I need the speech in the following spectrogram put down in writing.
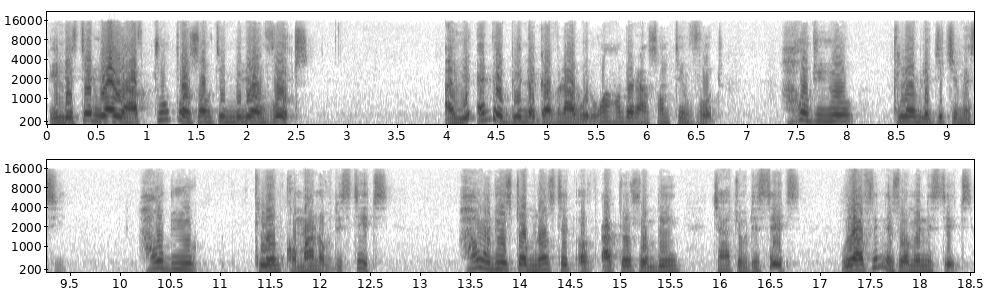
In the state where you have two point something million votes, and you end up being a governor with 100 and something vote, how do you claim legitimacy? How do you claim command of the state? How would you stop non-state actors from being charge of the state? We have seen in so many states,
